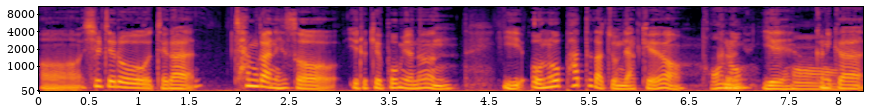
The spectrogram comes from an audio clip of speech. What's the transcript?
어 실제로 제가 참관해서 이렇게 보면은 이 언어 파트가 좀 약해요. 언어? 그런- 예. 어. 그러니까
